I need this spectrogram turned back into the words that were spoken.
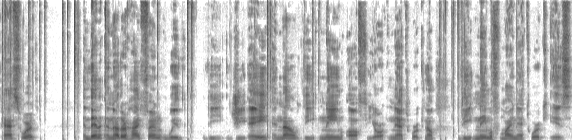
password and then another hyphen with the GA and now the name of your network. Now the name of my network is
